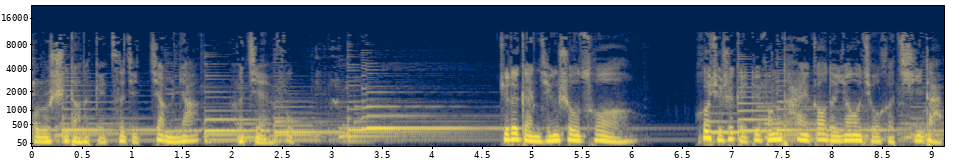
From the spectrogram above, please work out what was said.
不如适当的给自己降压和减负。觉得感情受挫，或许是给对方太高的要求和期待。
